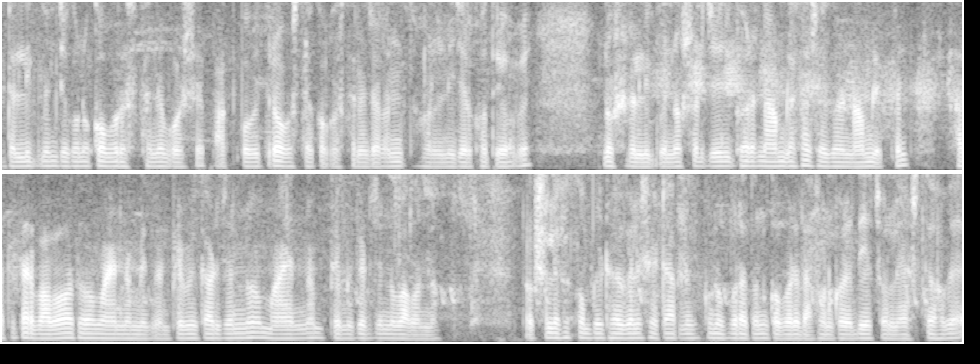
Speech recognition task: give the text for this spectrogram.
এটা লিখবেন যে কোনো কবরস্থানে বসে, পাক পবিত্র অবস্থায় কবরস্থানে যাবেন, তাহলে নিজের ক্ষতি হবে। নকশাটা লিখবেন। নকশার যেই ঘরে নাম লেখা, সেই ঘরে নাম লিখবেন। সাথে তার বাবা অথবা মায়ের নাম লিখবেন। প্রেমিকার জন্য, মায়ের নাম, প্রেমিকের জন্য বাবার নাম। নকশা লেখা কমপ্লিট হয়ে গেলে সেটা আপনাকে কোনো পুরাতন কবরে দাফন করে দিয়ে চলে আসতে হবে।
